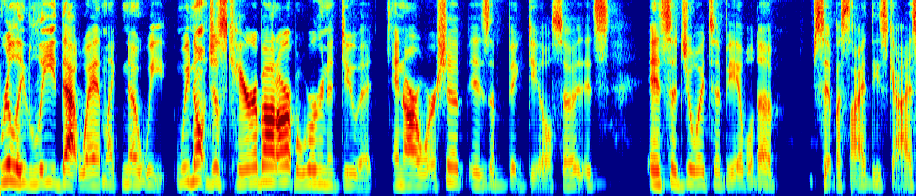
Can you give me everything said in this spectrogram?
really lead that way and like, no, we we don't just care about art, but we're going to do it in our worship is a big deal. So it's it's a joy to be able to sit beside these guys.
